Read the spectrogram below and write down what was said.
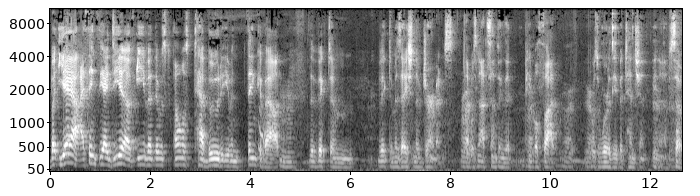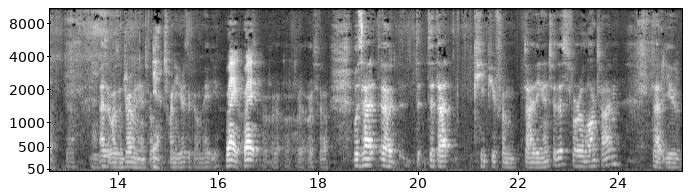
But yeah, I think the idea of even there was almost taboo to even think about mm-hmm. the victim victimization of Germans. Right. That was not something that people right. thought right. Yeah. was worthy of attention. You know, so as it was in Germany until yeah. 20 years ago, maybe. Right, right. Or, or, or, or so. Was that, uh, d- did that keep you from diving into this for a long time? That you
